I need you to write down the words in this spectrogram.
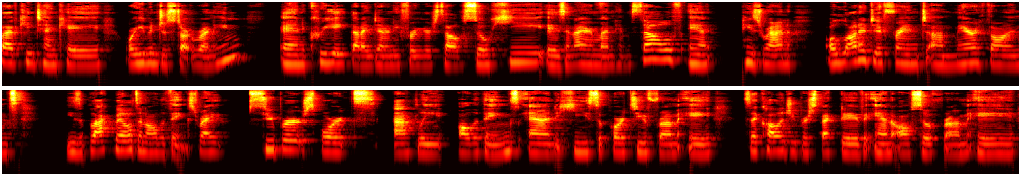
5K, 10K, or even just start running and create that identity for yourself. So he is an Ironman himself and he's ran a lot of different um, marathons. He's a black belt and all the things, right? Super sports athlete, all the things. And he supports you from a psychology perspective and also from a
